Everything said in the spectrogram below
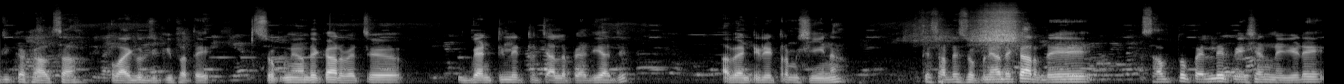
ਜੀ ਕਾ ਖਾਲਸਾ, ਵਾਹਿਗੁਰੂ ਜੀ ਕੀ ਫਤਿਹ। ਸੁਪਨਿਆਂ ਦੇ ਘਰ ਵਿੱਚ ਵੈਂਟੀਲੇਟਰ ਚੱਲ ਪਿਆ ਜੀ ਅੱਜ। ਆ ਵੈਂਟੀਲੇਟਰ ਮਸ਼ੀਨ ਆ। ਤੇ ਸਾਡੇ ਸੁਪਨਿਆਂ ਦੇ ਘਰ ਦੇ ਸਭ ਤੋਂ ਪਹਿਲੇ ਪੇਸ਼ੈਂਟ ਨੇ ਜਿਹੜੇ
